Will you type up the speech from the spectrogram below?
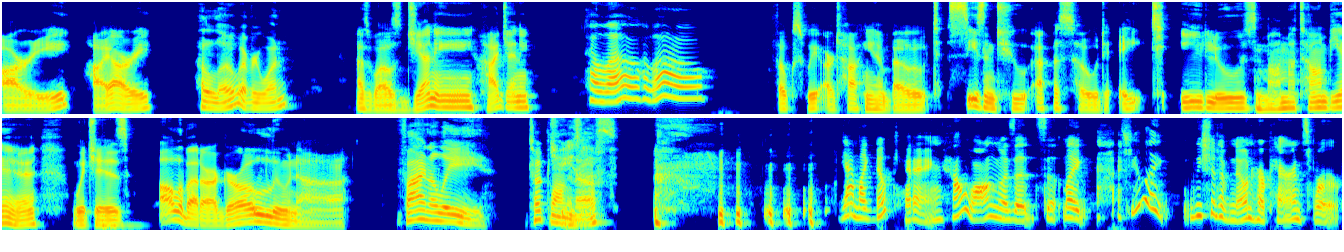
Ari. Hi, Ari. Hello, everyone. As well as Jenny. Hi, Jenny. Hello, hello. Folks, we are talking about season two, episode eight, Ilus Mama Tambien, which is all about our girl Luna. Finally, took long Jesus. enough. Yeah, I'm like, no kidding. How long was it? So, like, I feel like we should have known her parents were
